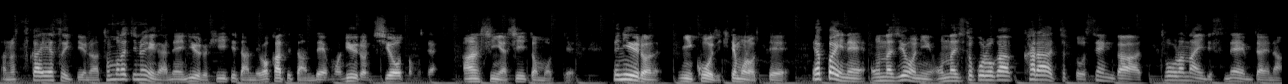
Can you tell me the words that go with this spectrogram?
あの、使いやすいっていうのは友達の家がね、 NURO 引いてたんで分かってたんで、もう NURO にしようと思って、安心やしと思って。で、 NURO に工事来てもらって、やっぱりね、同じように、同じところが、からちょっと線が通らないですね、みたいな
